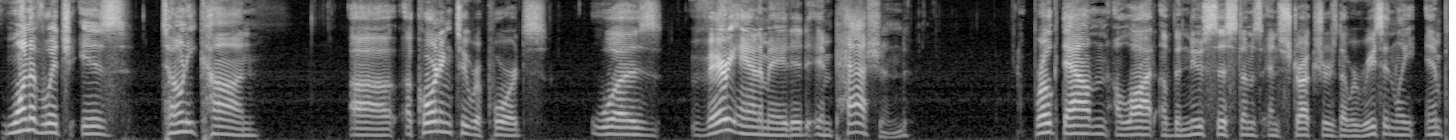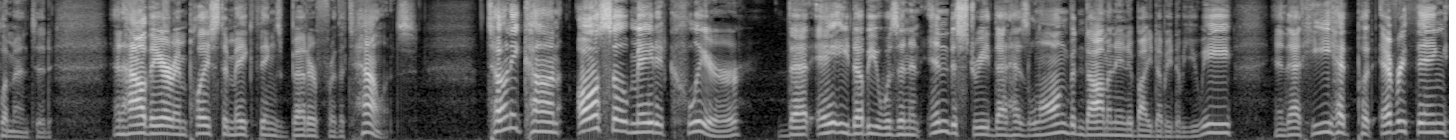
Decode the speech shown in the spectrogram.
One of which is Tony Khan, uh, according to reports, was very animated, impassioned broke down a lot of the new systems and structures that were recently implemented and how they are in place to make things better for the talents. Tony Khan also made it clear that AEW was in an industry that has long been dominated by WWE and that he had put everything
